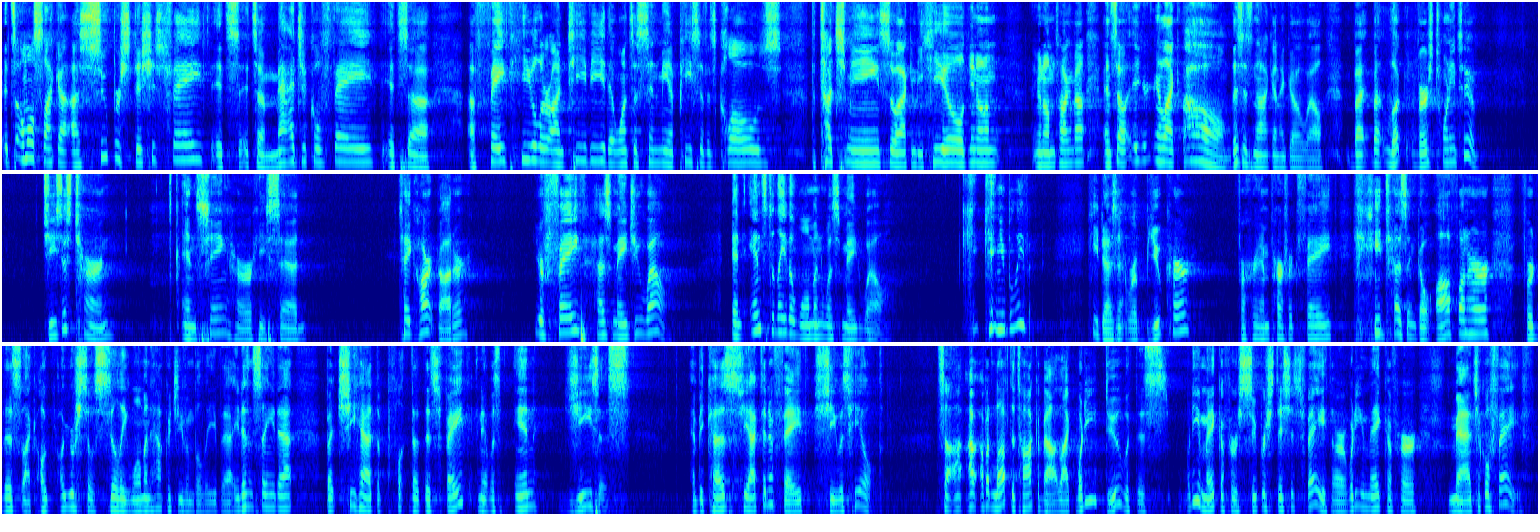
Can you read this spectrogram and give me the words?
It's almost like a, a superstitious faith. It's, it's a magical faith. It's a, a faith healer on TV that wants to send me a piece of his clothes to touch me so I can be healed. You know what I'm, you know what I'm talking about? And so you're like, oh, this is not going to go well. But, but look, verse 22. Jesus turned and seeing her, he said, Take heart, daughter. Your faith has made you well. And instantly the woman was made well. Can you believe it? He doesn't rebuke her for her imperfect faith. He doesn't go off on her for this, like, oh, oh, you're so silly, woman. How could you even believe that? He doesn't say that but she had the, the, this faith, and it was in Jesus. And because she acted in faith, she was healed. So I, I, would love to talk about, like, what do you do with this? What do you make of her superstitious faith? Or what do you make of her magical faith?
